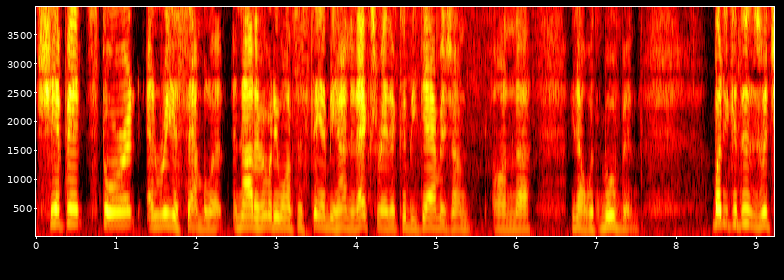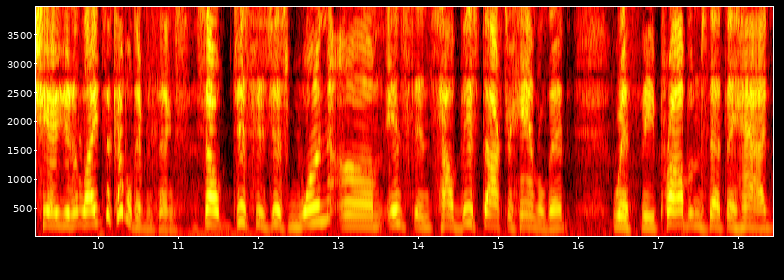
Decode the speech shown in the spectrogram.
ship it, store it, and reassemble it. And not everybody wants to stand behind an X-ray that could be damaged on on uh, you know with movement. But you could do this with chair unit lights, a couple different things. So this is just one um, instance how this doctor handled it with the problems that they had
